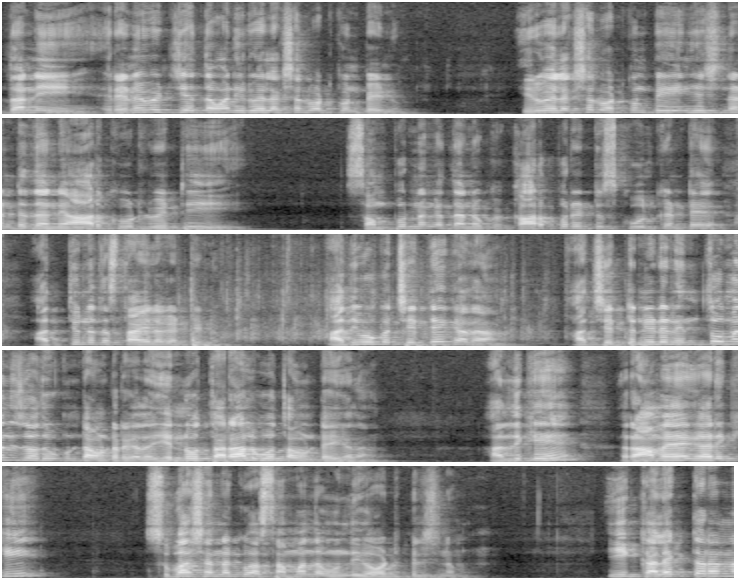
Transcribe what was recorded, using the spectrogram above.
దాన్ని రెనోవేట్ చేద్దామని ఇరవై లక్షలు పట్టుకొని పోయాడు. ఇరవై లక్షలు పట్టుకొని పోయి ఏం చేసిందంటే దాన్ని ఆరు కోట్లు పెట్టి సంపూర్ణంగా దాన్ని ఒక కార్పొరేట్ స్కూల్ కంటే అత్యున్నత స్థాయిలో కట్టిండు. అది ఒక చెట్టే కదా. ఆ చెట్టు నీడని ఎంతోమంది చదువుకుంటూ ఉంటారు కదా. ఎన్నో తరాలు పోతూ ఉంటాయి కదా. అందుకే రామయ్య గారికి సుభాష్ అన్నకు ఆ సంబంధం ఉంది కాబట్టి పిలిచినాం. ఈ కలెక్టర్ అన్న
